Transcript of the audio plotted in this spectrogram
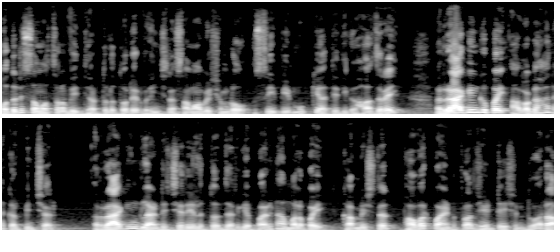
మొదటి సంవత్సరం విద్యార్థులతో నిర్వహించిన సమావేశంలో సిపి ముఖ్య అతిథిగా హాజరై ర్యాగింగ్పై అవగాహన కల్పించారు. ర్యాగింగ్ లాంటి చర్యలతో జరిగే పరిణామాలపై కమిషనర్ పవర్ పాయింట్ ప్రజెంటేషన్ ద్వారా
